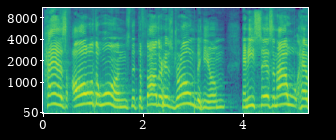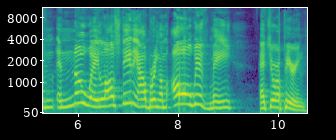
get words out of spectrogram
has all of the ones that the Father has drawn to him. And he says, and I have in no way lost any. I'll bring them all with me at your appearing.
